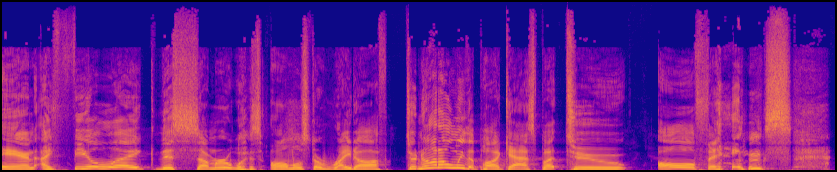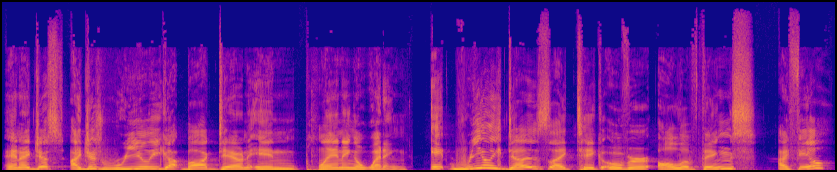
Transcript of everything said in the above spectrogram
And I feel like this summer was almost a write off to not only the podcast, but to all things. And I just, I just really got bogged down in planning a wedding. It really does like take over all of things, I feel.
